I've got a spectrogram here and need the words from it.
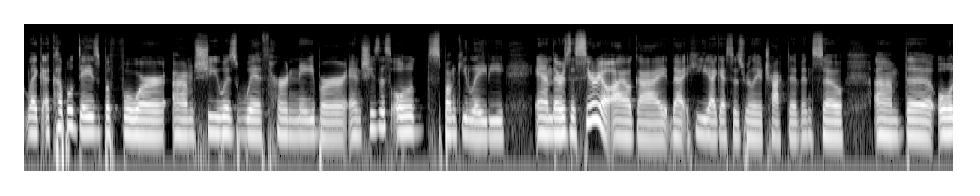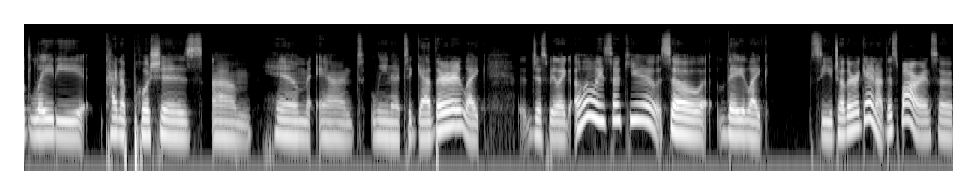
like a couple days before um, she was with her neighbor and she's this old spunky lady and there's a cereal aisle guy that he i guess is really attractive and so um, the old lady kind of pushes um, him and Lena together, like just be like, "Oh, he's so cute." So they like see each other again at this bar, and so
